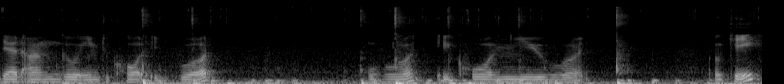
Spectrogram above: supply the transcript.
that I'm going to call it word. Word equal new word. Okay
